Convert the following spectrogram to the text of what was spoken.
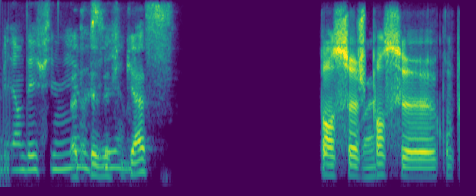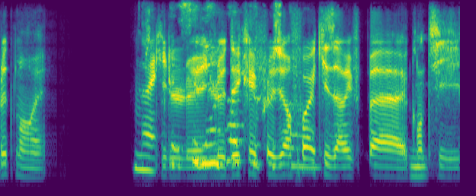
bien défini pas très aussi, hein. efficace. Pense, je Ouais. pense euh, complètement, ouais. Ouais. qu'ils Et le, ils le décrivent plusieurs fois et qu'ils arrivent pas, Mmh. quand, ils,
